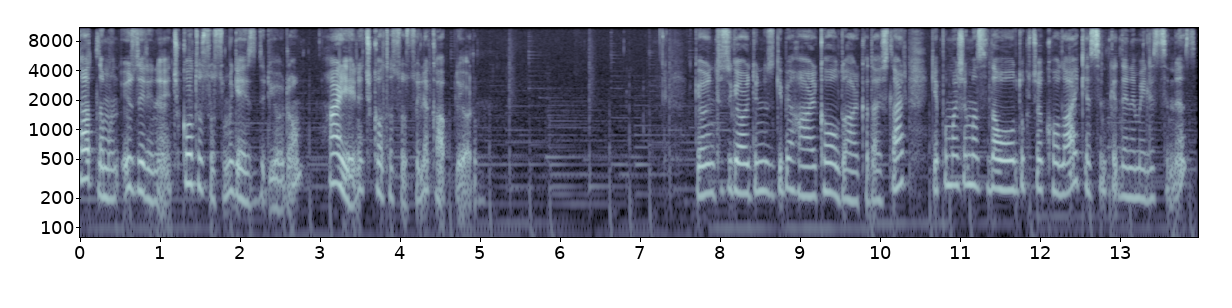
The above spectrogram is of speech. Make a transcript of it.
Tatlımın üzerine çikolata sosumu gezdiriyorum. Her yerini çikolata sosuyla kaplıyorum. Görüntüsü gördüğünüz gibi harika oldu arkadaşlar. Yapım aşaması da oldukça kolay. Kesinlikle denemelisiniz.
